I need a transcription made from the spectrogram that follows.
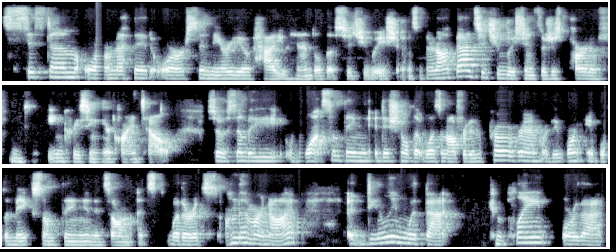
system or method or scenario of how you handle those situations. They're not bad situations, they're just part of increasing your clientele. So if somebody wants something additional that wasn't offered in the program or they weren't able to make something and it's on it's whether it's on them or not, uh, dealing with that complaint or that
